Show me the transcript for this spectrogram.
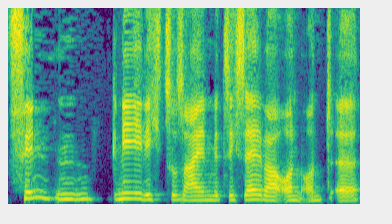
finden, gnädig zu sein mit sich selber und und äh,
